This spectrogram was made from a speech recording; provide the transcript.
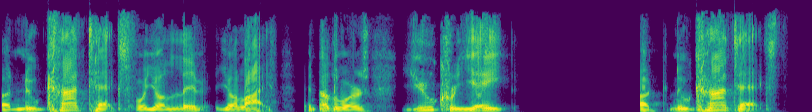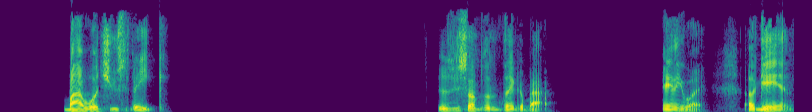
a new context for your live your life. In other words, you create a new context by what you speak. Gives you something to think about. Anyway, again,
